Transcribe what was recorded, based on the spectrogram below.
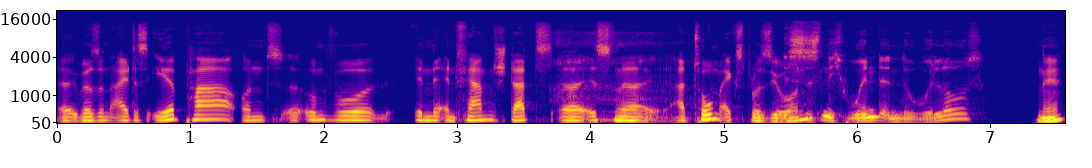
äh, über so ein altes Ehepaar und äh, irgendwo in der entfernten Stadt äh, ist eine Atomexplosion. Ist es nicht Wind in the Willows? ne?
